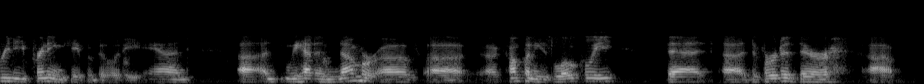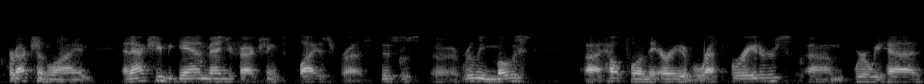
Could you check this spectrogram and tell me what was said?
3D printing capability. And we had a number of uh, companies locally that diverted their production line and actually began manufacturing supplies for us. This was really most uh, helpful in the area of respirators, um, where we had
